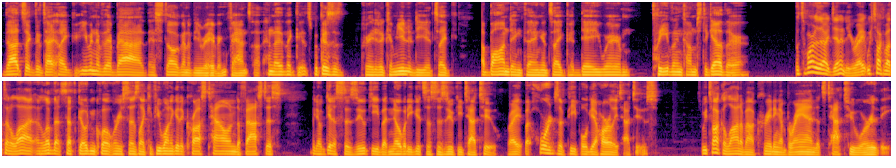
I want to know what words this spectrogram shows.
That's like the type like even if they're bad they're still going to be raving fans. And they, like it's because it's created a community. It's like a bonding thing. It's like a day where cleveland comes together it's part of their identity right we talk about that a lot i love that seth godin quote where he says like if you want to get across town the fastest you know get a suzuki but nobody gets a suzuki tattoo right but hordes of people get harley tattoos so we talk a lot about creating a brand that's tattoo worthy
